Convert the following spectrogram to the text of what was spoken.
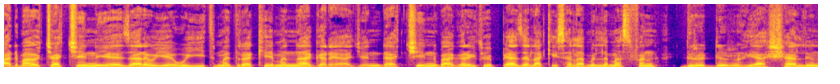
አድማጮቻችን የዛሬው የውይይት መድረክ የመናገሪያ አጀንዳችን በሀገር ኢትዮጵያ ዘላቂ ሰላምን ለማስፈን ድርድር ያሻልን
